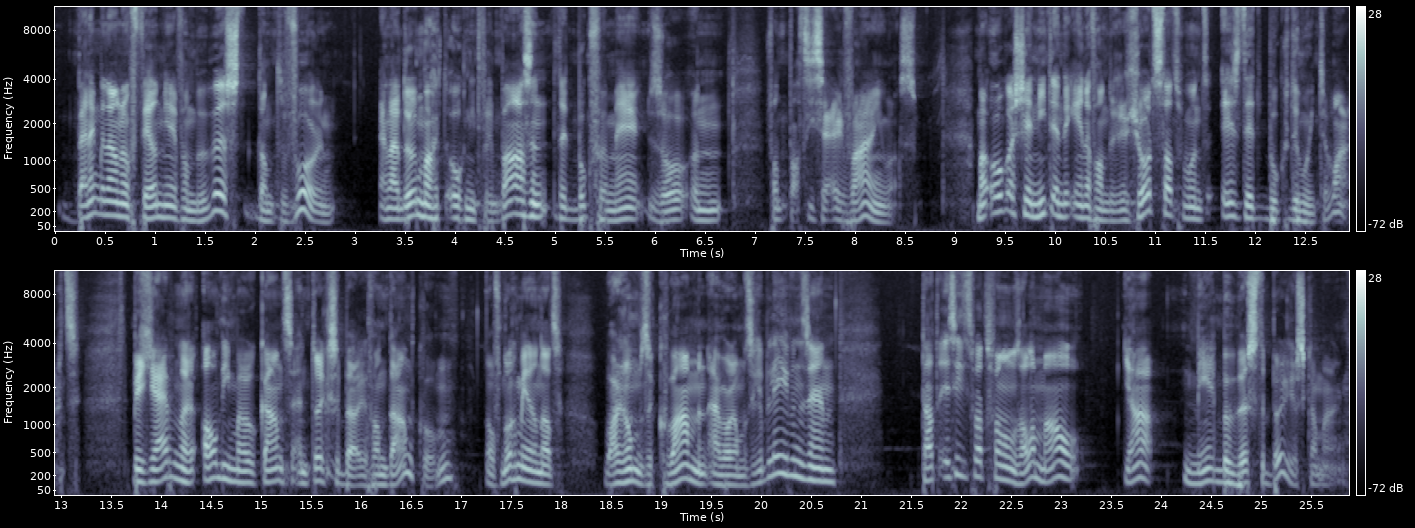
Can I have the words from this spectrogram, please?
ben ik me daar nog veel meer van bewust dan tevoren. En daardoor mag het ook niet verbazen dat dit boek voor mij zo een fantastische ervaring was. Maar ook als je niet in de een of andere grootstad woont, is dit boek de moeite waard. Begrijpen waar al die Marokkaanse en Turkse Belgen vandaan komen, of nog meer dan dat, waarom ze kwamen en waarom ze gebleven zijn, dat is iets wat van ons allemaal ja, meer bewuste burgers kan maken.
